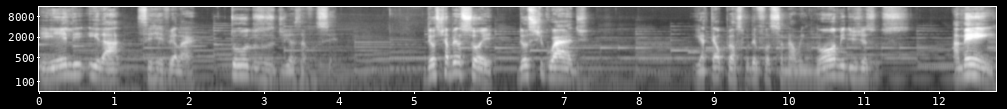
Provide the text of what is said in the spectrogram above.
e ele irá se revelar todos os dias a você. Deus te abençoe, Deus te guarde. E até o próximo devocional em nome de Jesus. Amém.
